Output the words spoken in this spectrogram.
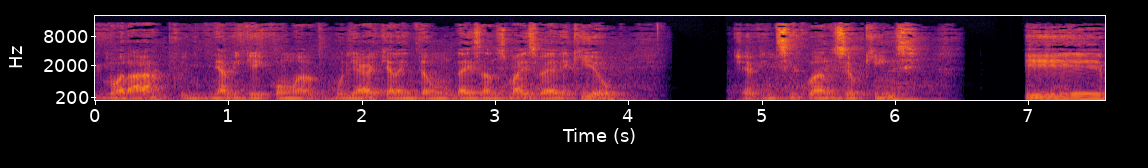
fui morar, fui, me amiguei com uma mulher que era então 10 anos mais velha que eu. tinha 25 anos, eu 15. E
